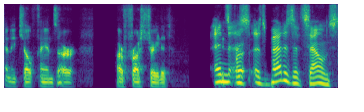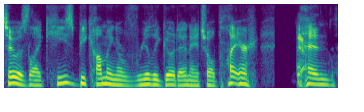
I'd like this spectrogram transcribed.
NHL fans are are frustrated. And fr- as, as bad as it sounds too, is like he's becoming a really good NHL player, Yeah. and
